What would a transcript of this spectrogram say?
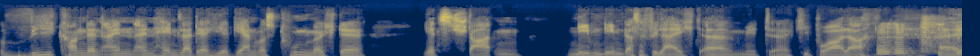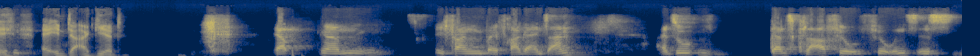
wie kann denn ein, ein Händler, der hier gern was tun möchte, jetzt starten? Neben dem, dass er vielleicht äh, mit äh, Kipoala mhm. äh, interagiert. Ja, ähm, ich fange bei Frage 1 an. Also ganz klar für, für uns ist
